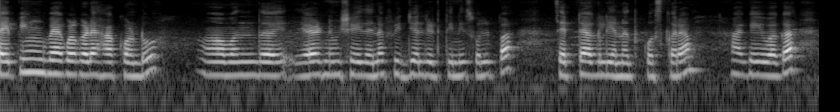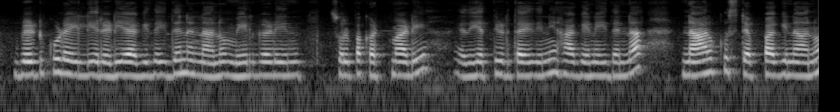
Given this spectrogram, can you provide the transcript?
ಪೈಪಿಂಗ್ ಬ್ಯಾಗ್ ಒಳಗಡೆ ಹಾಕ್ಕೊಂಡು ಒಂದು ಎರಡು ನಿಮಿಷ ಇದನ್ನು ಫ್ರಿಜ್ಜಲ್ಲಿ ಇಡ್ತೀನಿ. ಸ್ವಲ್ಪ ಸೆಟ್ ಆಗಲಿ ಅನ್ನೋದಕ್ಕೋಸ್ಕರ ಹಾಗೆ ಇವಾಗ ಬ್ರೆಡ್ ಕೂಡ ಇಲ್ಲಿ ರೆಡಿಯಾಗಿದೆ ಇದನ್ನು ನಾನು ಮೇಲ್ಗಡೆ ಸ್ವಲ್ಪ ಕಟ್ ಮಾಡಿ ಎತ್ತಿ ಎತ್ತಿಡ್ತಾ ಇದ್ದೀನಿ. ಹಾಗೆಯೇ ಇದನ್ನು ನಾಲ್ಕು ಸ್ಟೆಪ್ಪಾಗಿ ನಾನು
